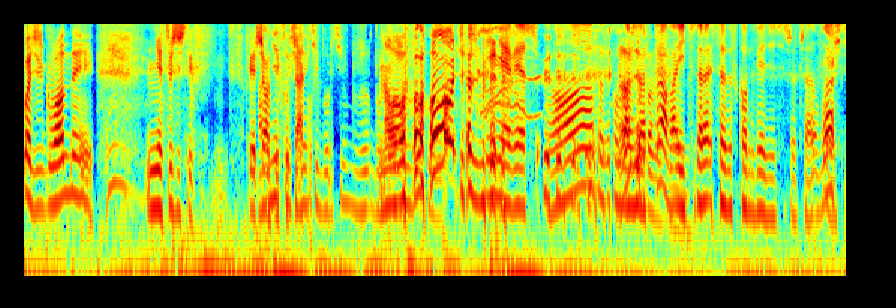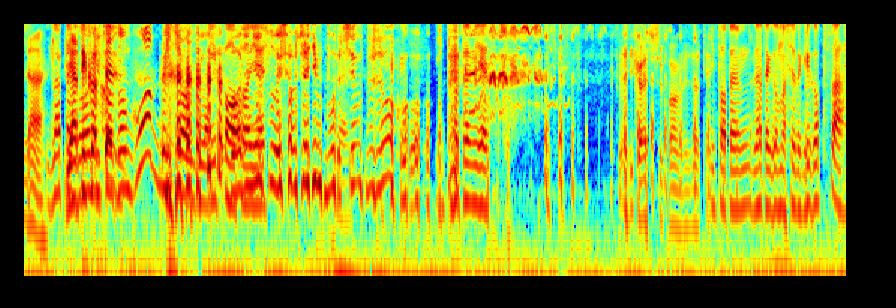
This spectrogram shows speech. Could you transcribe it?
Chodzisz głodny i nie słyszysz tych Ale nie skwierczących słyszysz, jak kurczaków. ci burci w brzu- burczy No, w chociażby. I nie wiesz, o, to jest poważna Dobrze sprawa. I teraz wtedy skąd wiedzieć, że trzeba No właśnie. Tak. I dlatego Ja tylko oni wtedy- chodzą głodni ciągle, I po bo to oni nie jest- słyszą, że im burczy w brzuchu. I potem jest... jest. Najgorszy pomysł. o tej- I potem dlatego ma się takiego psa.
